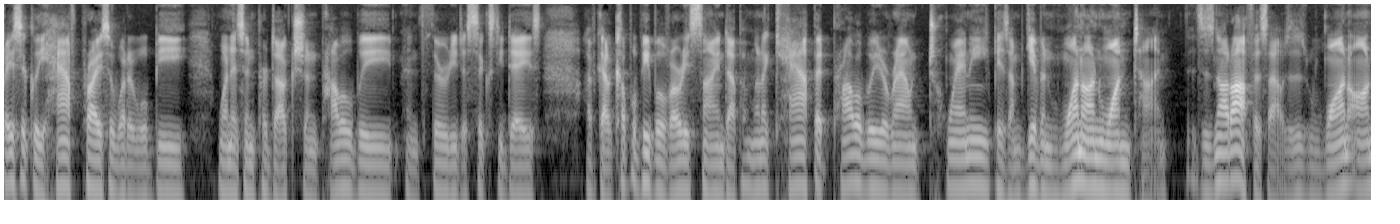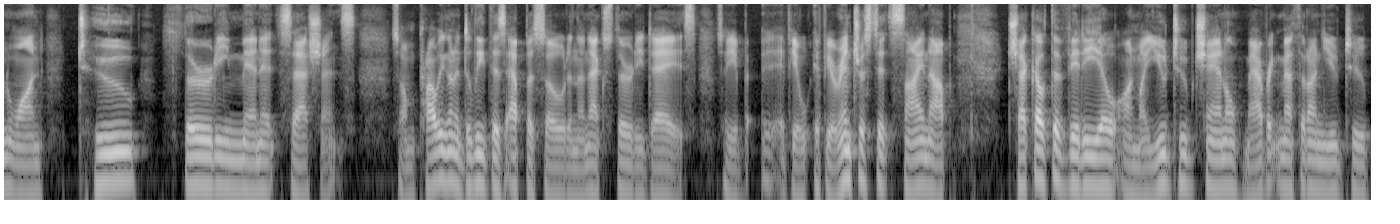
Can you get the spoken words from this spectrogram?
basically half price of what it will be when it's in production, probably in 30 to 60 days. I've got a couple people who've already signed up. I'm going to cap it probably around 20 because I'm given one-on-one time. This is not office hours. This is one-on-one, two 30-minute sessions. So I'm probably going to delete this episode in the next 30 days. So you, if you if you're interested, sign up. Check out the video on my YouTube channel, Maverick Method on YouTube.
